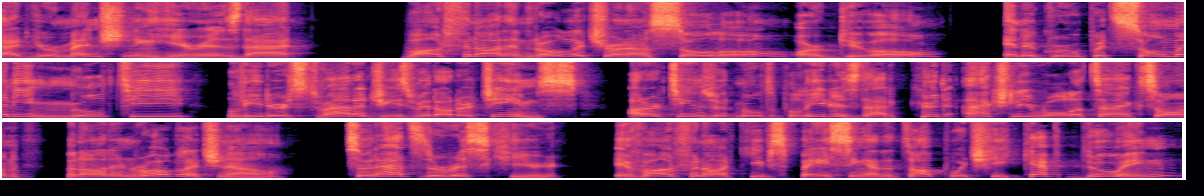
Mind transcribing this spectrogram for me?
that you're mentioning here is that Wout van and Roglic are now solo or duo in a group with so many multi-leader strategies with other teams. Other teams with multiple leaders that could actually roll attacks on Van and Roglic now. So that's the risk here. If Wout van Aert keeps pacing at the top, which he kept doing,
